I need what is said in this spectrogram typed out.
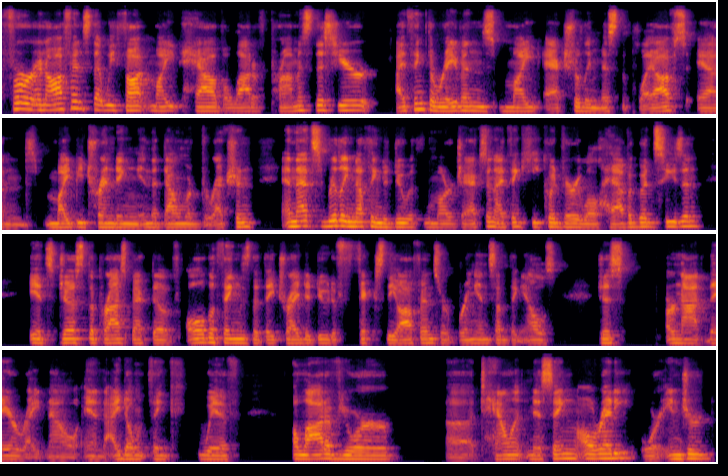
for an offense that we thought might have a lot of promise this year, I think the Ravens might actually miss the playoffs and might be trending in the downward direction. And that's really nothing to do with Lamar Jackson. I think he could very well have a good season it's just the prospect of all the things that they tried to do to fix the offense or bring in something else just are not there right now. And I don't think with a lot of your uh, talent missing already or injured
